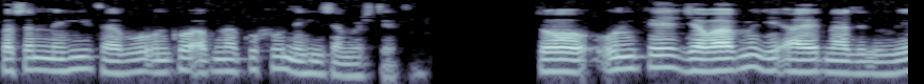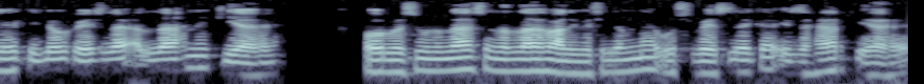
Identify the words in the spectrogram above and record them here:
پسند نہیں تھا، وہ ان کو اپنا کفو نہیں سمجھتے تھے۔ تو ان کے جواب میں یہ آیت نازل ہوئی ہے کہ جو فیصلہ اللہ نے کیا ہے اور رسول اللہ صلی اللہ علیہ وسلم نے اس فیصلے کا اظہار کیا ہے،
